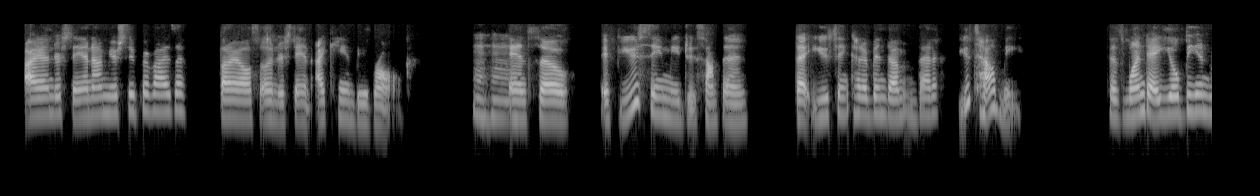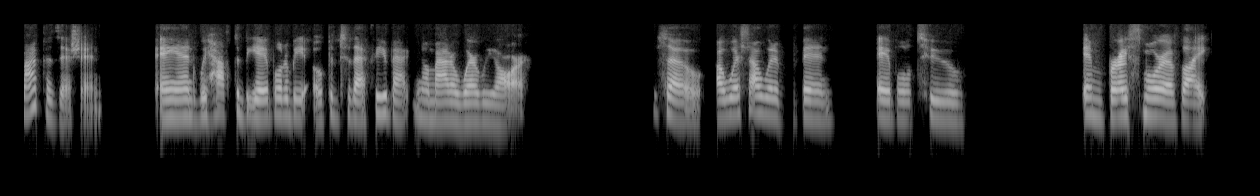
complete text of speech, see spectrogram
I understand I'm your supervisor, but I also understand I can be wrong. Mhm. And so if you see me do something that you think could have been done better, you tell me. Because one day you'll be in my position. And we have to be able to be open to that feedback no matter where we are. So I wish I would have been able to embrace more of like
